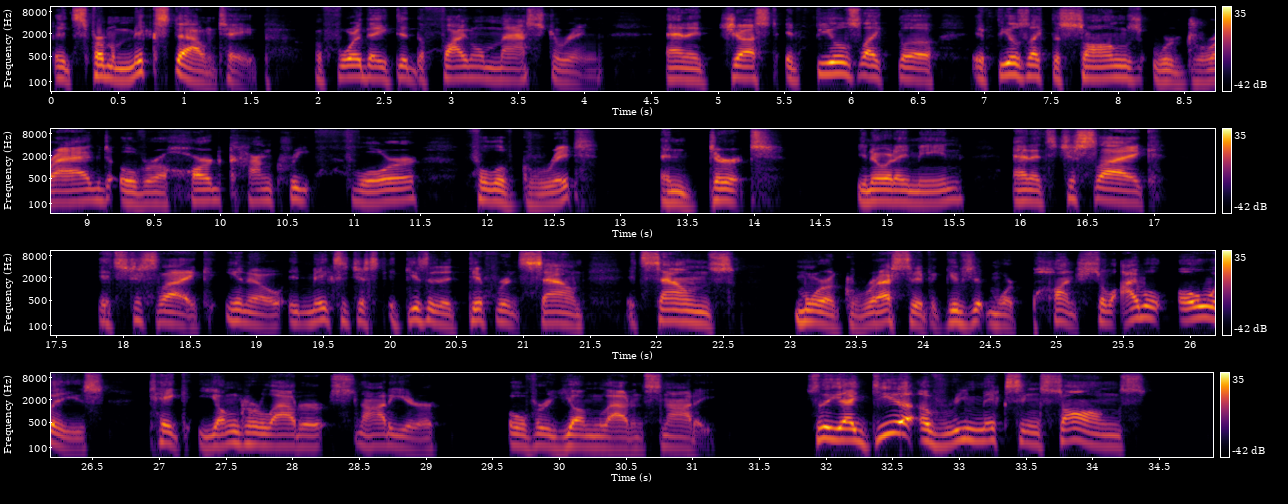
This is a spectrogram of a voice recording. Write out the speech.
it's from a mixdown tape before they did the final mastering and it just it feels like the it feels like the songs were dragged over a hard concrete floor full of grit and dirt. You know what i mean? And it's just like it's just like you know it makes it just it gives it a different sound. It sounds more aggressive. It gives it more punch. So i will always take younger louder snottier over young loud and snotty. So the idea of remixing songs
